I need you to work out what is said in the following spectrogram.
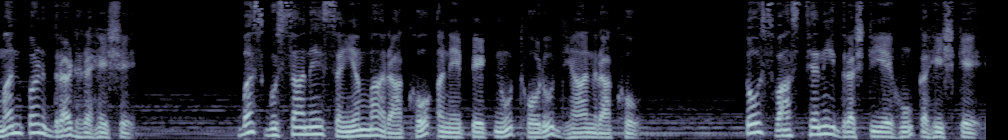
મન પણ દ્રઢ રહેશે. બસ ગુસ્સાને સંયમમાં રાખો અને પેટનું થોડું ધ્યાન રાખો. તો સ્વાસ્થ્યની દ્રષ્ટિએ હું કહીશ કે,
